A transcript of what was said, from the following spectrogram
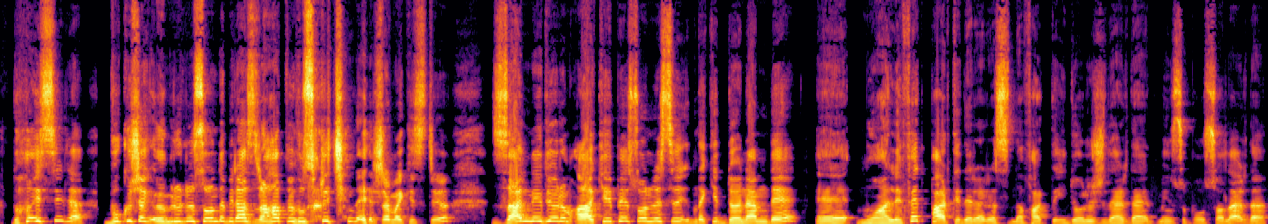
Dolayısıyla bu kuşak ömrünün sonunda biraz rahat ve huzur içinde yaşamak istiyor. Zannediyorum AKP sonrasındaki dönemde e, muhalefet partileri arasında farklı ideolojilerden mensup olsalar da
